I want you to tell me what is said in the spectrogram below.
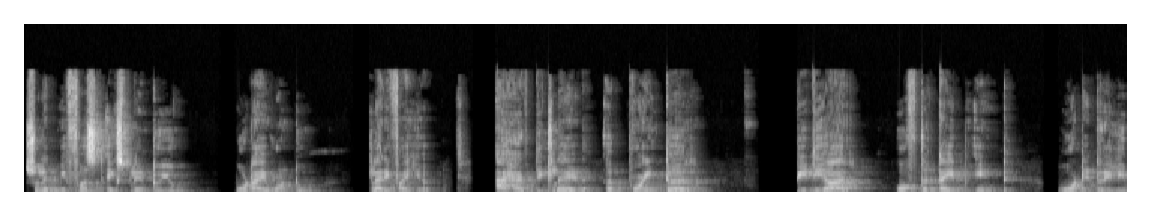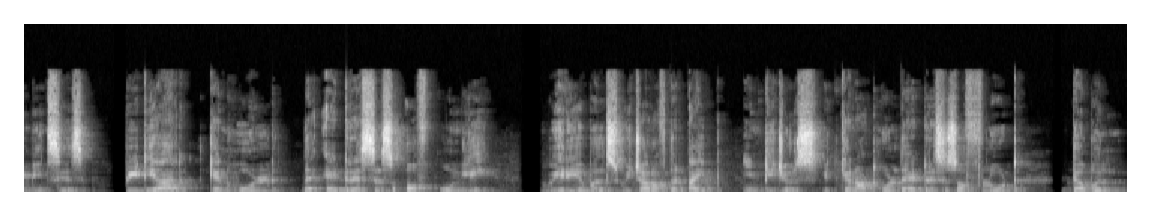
So let me first explain to you what I want to clarify here. I have declared a pointer PTR of the type int. What it really means is PTR can hold the addresses of only variables which are of the type integers. It cannot hold the addresses of float, double,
